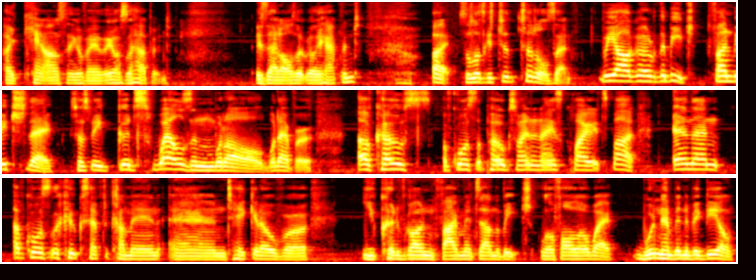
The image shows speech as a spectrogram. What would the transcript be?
I can't honestly think of anything else that happened. Is that all that really happened? Alright, so let's get to the turtles then. we all go to the beach. Fun beach today. Supposed to be good swells and what all, whatever. Of course, of course, the Pogues find a nice quiet spot, and then of course the Kooks have to come in and take it over. You could have gone five minutes down the beach, a little farther away. Wouldn't have been a big deal.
